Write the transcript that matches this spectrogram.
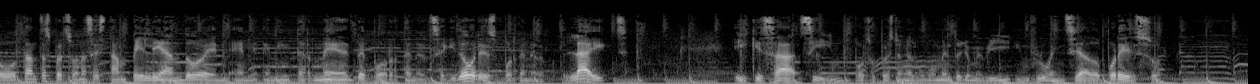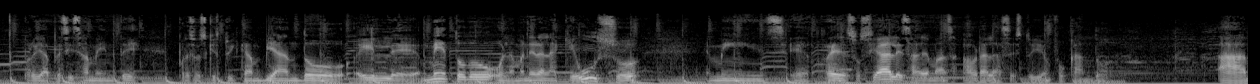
o tantas personas están peleando en, en, en internet de por tener seguidores, por tener likes. Y quizá sí, por supuesto en algún momento yo me vi influenciado por eso, pero ya precisamente por eso es que estoy cambiando el eh, método o la manera en la que uso mis eh, redes sociales. Además, ahora las estoy enfocando a,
